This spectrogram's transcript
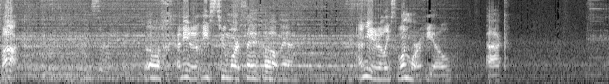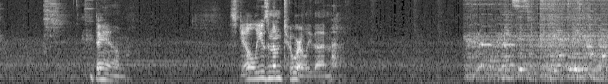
Fuck. I'm sorry, Raven. Ugh, I needed at least two more things. Oh man. I needed at least one more heal pack. Damn. Still using them too early then. Main system, reactivating combat.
